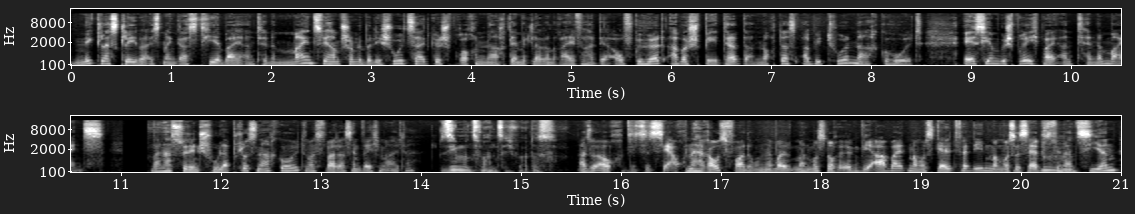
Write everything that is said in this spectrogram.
Niklas Kleber ist mein Gast hier bei Antenne Mainz. Wir haben schon über die Schulzeit gesprochen. Nach der mittleren Reife hat er aufgehört, aber später dann noch das Abitur nachgeholt. Er ist hier im Gespräch bei Antenne Mainz. Wann hast du den Schulabschluss nachgeholt? Was war das? In welchem Alter? 27 war das. Also auch, das ist ja auch eine Herausforderung, ne? weil man muss noch irgendwie arbeiten, man muss Geld verdienen, man muss es selbst mhm. finanzieren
